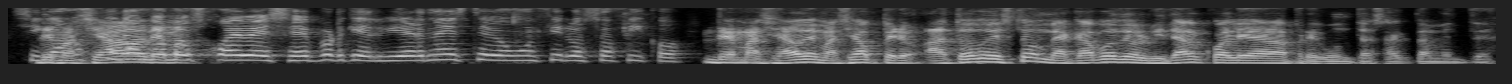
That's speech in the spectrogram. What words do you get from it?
Sigamos Demasiado, los jueves, ¿eh? Porque el viernes te veo muy filosófico. Demasiado, demasiado. Pero a todo esto me acabo de olvidar cuál era la pregunta exactamente.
